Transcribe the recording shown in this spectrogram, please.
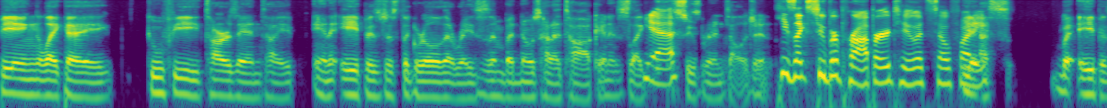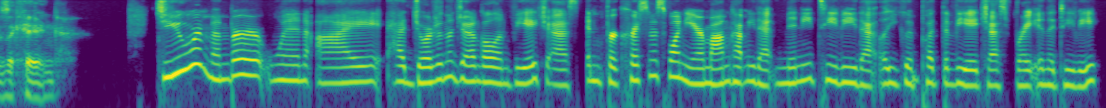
being like a goofy Tarzan type, and Ape is just the gorilla that raises him but knows how to talk and is like Yeah. super intelligent. He's like super proper too. It's so funny. Yes, but Ape is a king. Do you remember when I had George in the Jungle on VHS? And for Christmas one year, mom got me that mini TV that you could put the VHS right in the TV.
